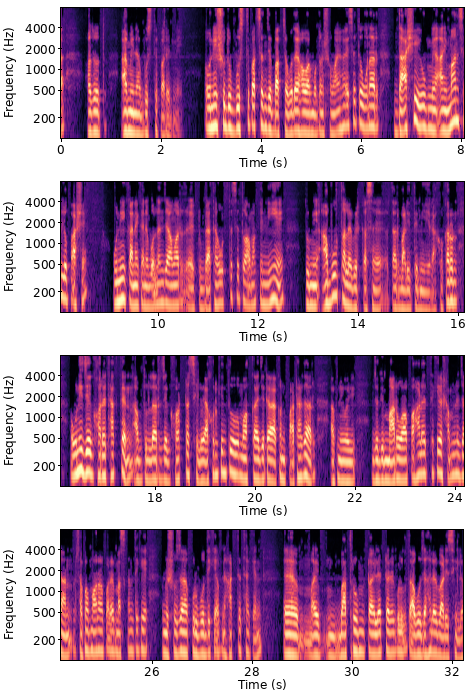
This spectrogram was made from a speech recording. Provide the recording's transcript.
হজরত আমিনা বুঝতে পারেননি। উনি শুধু বুঝতে পারছেন যে বাচ্চা বোধহয় হওয়ার মতন সময় হয়েছে। তো ওনার দাসী উম্মে আইমান ছিল পাশে। উনি কানে কানে বললেন যে, আমার একটু ব্যথা উঠতেছে, তো আমাকে নিয়ে তুমি আবু তালেবের কাছে তার বাড়িতে নিয়ে রাখো। কারণ উনি যে ঘরে থাকতেন, আবদুল্লাহর যে ঘরটা ছিল, এখন কিন্তু মক্কায় যেটা এখন পাঠাগার, আপনি ওই যদি মারোয়া পাহাড়ের থেকে সামনে যান, সাফা মারোয়া পাহাড়ের মাঝখান থেকে আপনি সোজা পূর্ব দিকে আপনি হাঁটতে থাকেন বাথরুম, টয়লেট টয়লেটগুলো তো আবু জাহালের বাড়ি ছিল।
